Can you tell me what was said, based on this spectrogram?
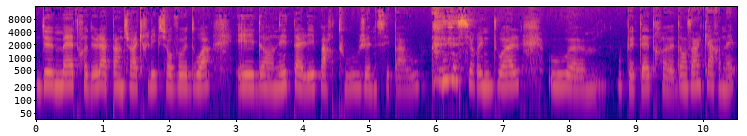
de mettre de la peinture acrylique sur vos doigts et d'en étaler partout, je ne sais pas où, sur une toile ou, euh, peut-être euh, dans un carnet.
